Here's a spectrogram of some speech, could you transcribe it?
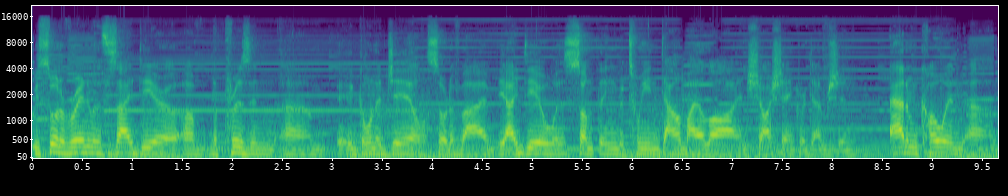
We sort of ran with this idea of the prison, um, going to jail sort of vibe. The idea was something between Down by Law and Shawshank Redemption. Adam Cohen um,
